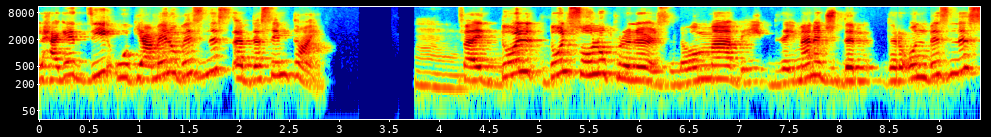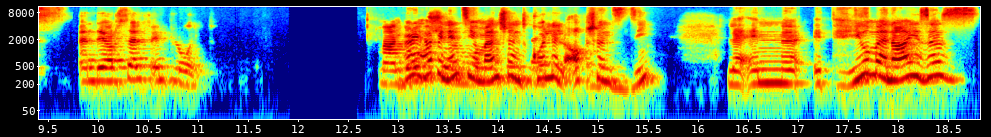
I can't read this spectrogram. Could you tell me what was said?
الحاجات دي وبيعملوا business at the same time مم. فدول دول solopreneurs اللي هم they manage them, their own business and they are self-employed ما I'm very happy ان انت you mentioned كل ال options دي لأن it humanizes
